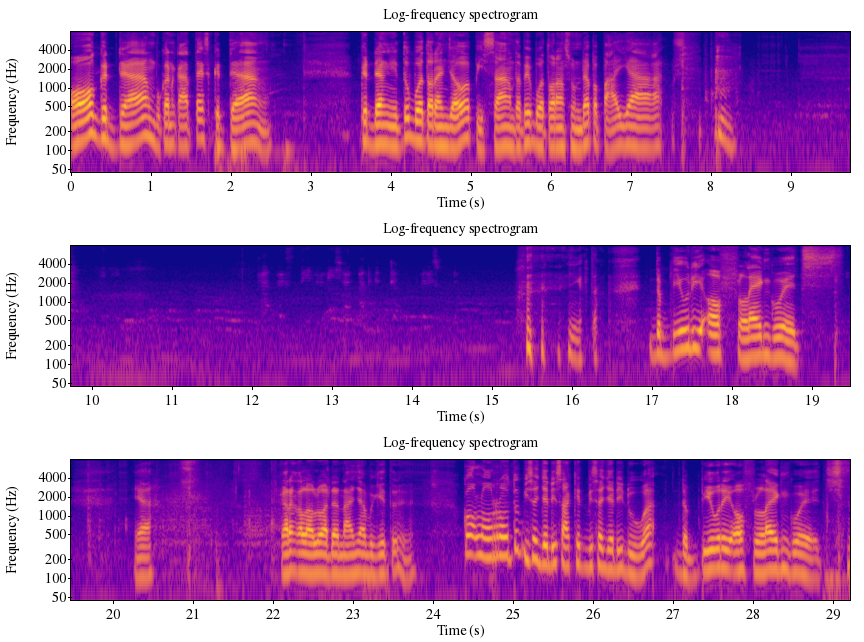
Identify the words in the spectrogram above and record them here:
Oh, gedang, bukan kates, gedang. Gedang itu buat orang Jawa pisang, tapi buat orang Sunda pepaya. The beauty of language. Ya. Sekarang kalau lu ada nanya begitu, kok loro tuh bisa jadi sakit bisa jadi dua? The beauty of language.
